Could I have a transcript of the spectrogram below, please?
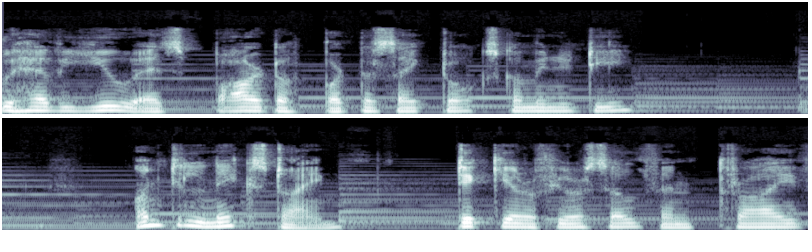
to have you as part of Bhatta Psych Talks community. Until next time, take care of yourself and thrive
